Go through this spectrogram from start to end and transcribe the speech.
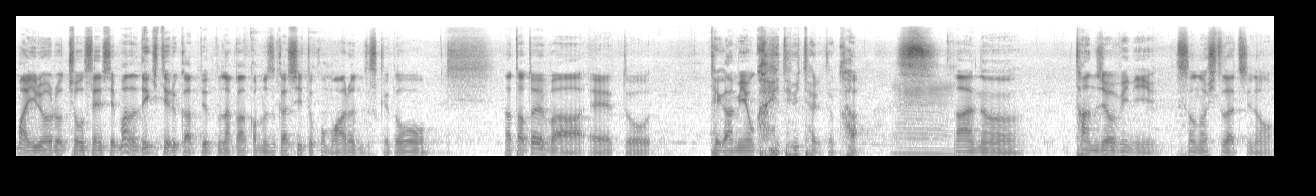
いろいろ挑戦してまだできてるかっていうとなかなか難しいとこもあるんですけど例えば、えー、と手紙を書いてみたりとか。あの誕生日にその人たちの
